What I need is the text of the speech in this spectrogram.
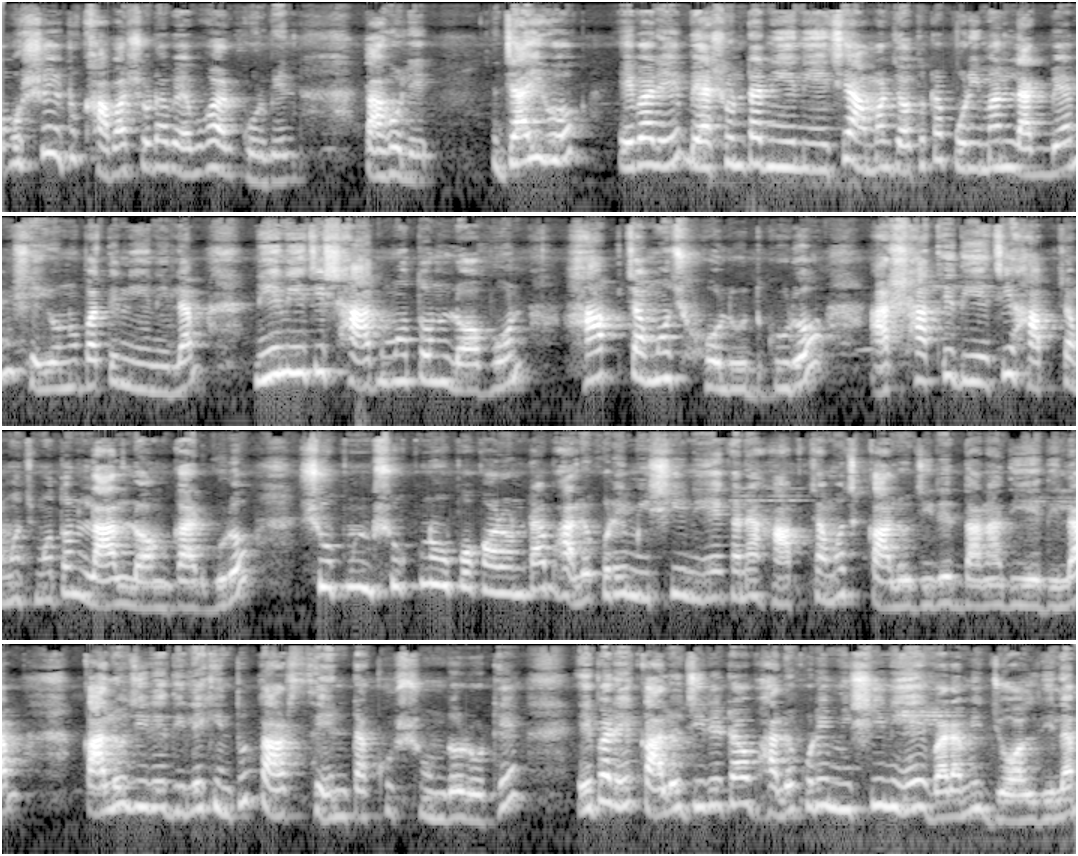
অবশ্যই একটু খাবার সোডা ব্যবহার করবেন। তাহলে যাই হোক এবারে বেসনটা নিয়ে নিয়েছি। আমার যতটা পরিমাণ লাগবে আমি সেই অনুপাতে নিয়ে নিলাম। নিয়ে নিয়েছি স্বাদ মতন লবণ, হাফ চামচ হলুদ গুঁড়ো আর সাথে দিয়েছি হাফ চামচ মতন লাল লঙ্কার গুঁড়ো। শুকনো শুকনো উপকরণটা ভালো করে মিশিয়ে নিয়ে এখানে হাফ চামচ কালো জিরের দানা দিয়ে দিলাম। কালো জিরে দিলে কিন্তু তার সেন্টটা খুব সুন্দর ওঠে। এবারে কালো জিরেটাও ভালো করে মিশিয়ে নিয়ে এবার আমি জল দিলাম।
